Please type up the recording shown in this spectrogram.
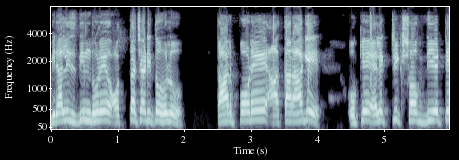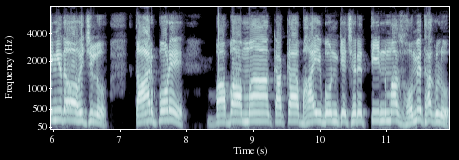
বিরাল্লিশ দিন ধরে অত্যাচারিত হলো, তারপরে তার আগে ওকে ইলেকট্রিক শক দিয়ে টেঙে দেওয়া হয়েছিল, তারপরে বাবা, মা, কাকা, ভাই, বোনকে ছেড়ে তিন মাস হোমে থাকল।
